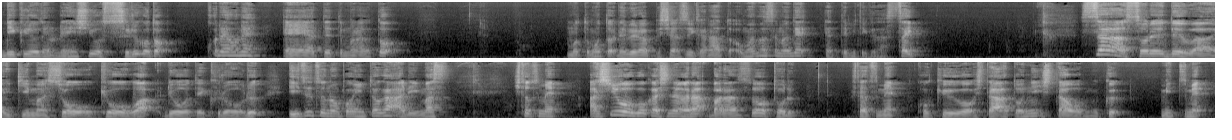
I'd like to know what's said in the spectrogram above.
陸上での練習をすること、これをね、えーやってってもらうと、もっともっとレベルアップしやすいかなと思いますので、やってみてください。さあ、それでは行きましょう。今日は両手クロール5つのポイントがあります。1つ目、足を動かしながらバランスを取る。2つ目、呼吸をした後に下を向く。3つ目、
